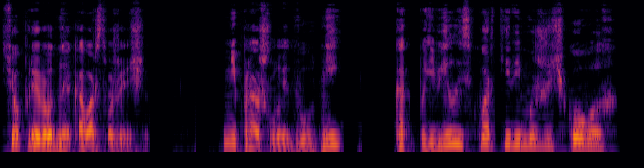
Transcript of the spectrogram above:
все природное коварство женщин. Не прошло и двух дней, как появилась в квартире Мозжечковых.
